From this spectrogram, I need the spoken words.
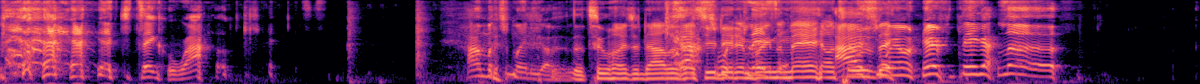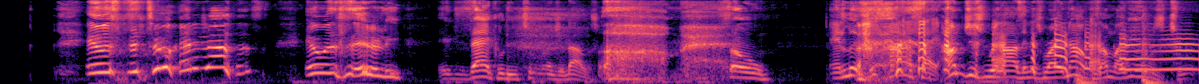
you take a while. How much money are you? The two hundred dollars that you didn't bring the man on I Tuesday. I swear on everything I love. It was the two hundred dollars. It was literally exactly two hundred dollars. Oh man! So, and look, this hindsight. I'm just realizing this right now because I'm like, yeah, it was true.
